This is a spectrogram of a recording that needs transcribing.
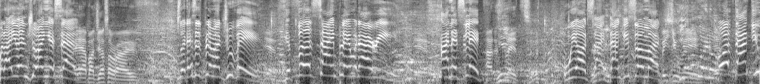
but are you enjoying yourself? Yeah, I just arrived. So this is Plymouth Juve. Your first time playing with Ari. And it's lit. And it's lit. We outside. Thank you so much. Happy Juve. Oh, thank you,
